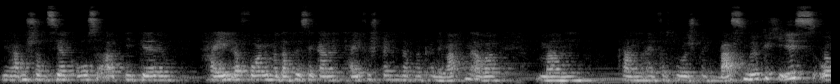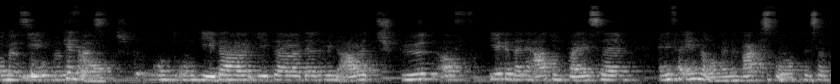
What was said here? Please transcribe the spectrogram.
wir haben schon sehr großartige Heilerfolge. Man darf das ja gar nicht Heilversprechen, darf man keine machen, aber man kann einfach darüber sprechen, was möglich ist. Und, je, genau. und, und jeder, jeder, der damit arbeitet, spürt auf irgendeine Art und Weise eine Veränderung, ein Wachstum, ob das auf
